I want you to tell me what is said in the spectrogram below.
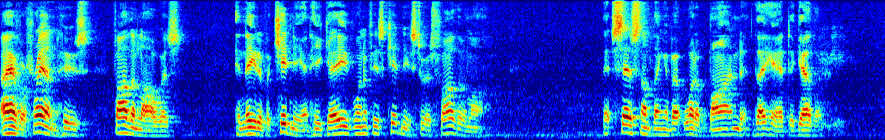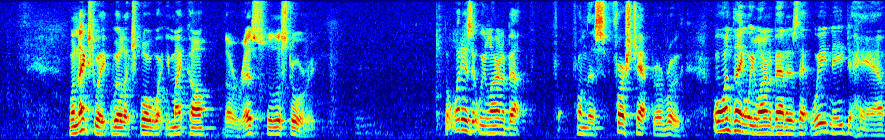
I have a friend whose father in law was in need of a kidney, and he gave one of his kidneys to his father in law. That says something about what a bond they had together. Well, next week we'll explore what you might call the rest of the story. But what is it we learn about from this first chapter of Ruth? Well, one thing we learn about is that we need to have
